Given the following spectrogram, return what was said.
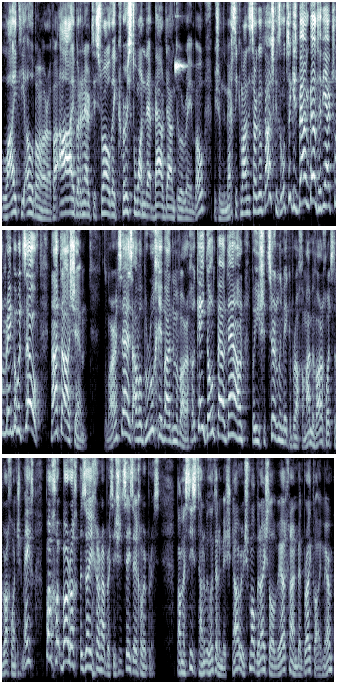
Laiti alabamarava. I, but in Eretz Yisrael, they cursed one that bowed down to a rainbow. Mishum the Mechsi commanded sargal kash because it looks like he's bowing down to the actual rainbow itself, not to Hashem. Gemara says, "Aval baruchi mavarach." Okay, don't bow down, but you should certainly make a bracha. My mavarach. What's the bracha one should make? Baruch zeicher habris. You should say zeicher habris. B'mastis tana we learned in a mishnah. Rishmal ben Aishal ben ben Braika Omer.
